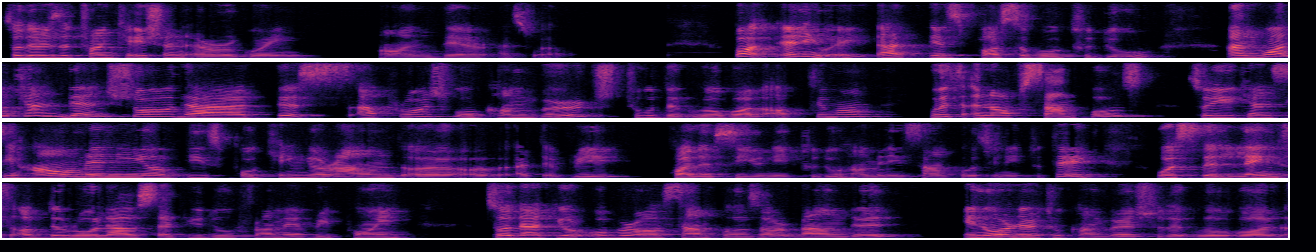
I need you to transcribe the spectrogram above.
So there's a truncation error going on there as well. But anyway, that is possible to do. And one can then show that this approach will converge to the global optimum with enough samples so you can see how many of these poking around uh, at every policy you need to do, how many samples you need to take, what's the length of the rollouts that you do from every point, so that your overall samples are bounded in order to converge to the global,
